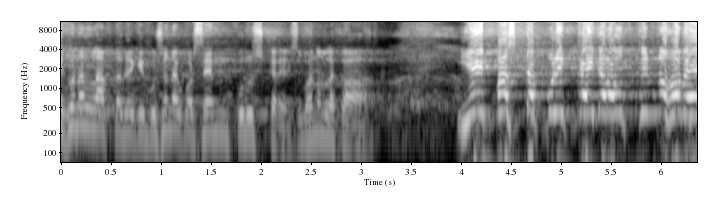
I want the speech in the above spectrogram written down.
এখন আল্লাহ আপনাদেরকে ঘোষণা করছেন পুরস্কারের কর এই পাঁচটা পরীক্ষায় যারা উত্তীর্ণ হবে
